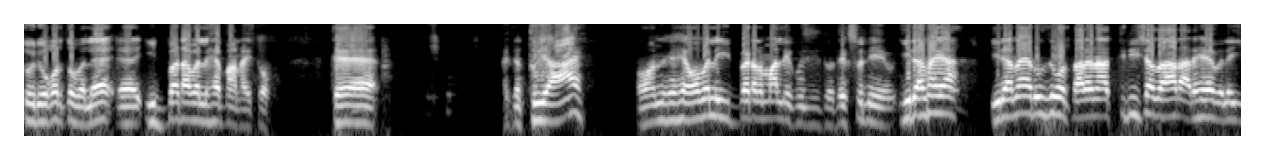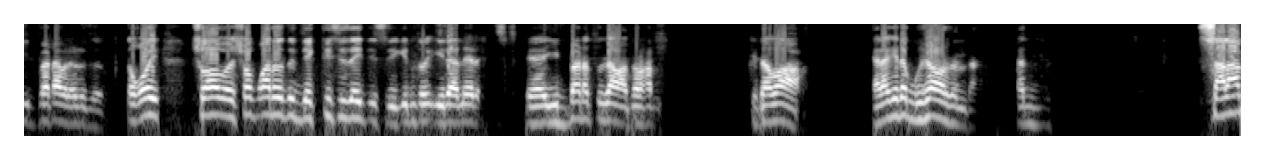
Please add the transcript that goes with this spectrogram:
তৈরি করতো বলে ইট বাটা বেলে হ্যাঁ বানাইতো। আচ্ছা তুই আয়। বলে ইট বাটার মালিক হয়েছি তো, দেখছ নি? ইরানায়া না, তিরিশ হাজার, আর হ্যাঁ বলে ইট বাটা বলে তো ওই সব সব কারণে দেখতেছি, যাইতেছি, কিন্তু ইরানের ইট বাটা তো যাওয়া দরকার। কিতাবা এরা কিটা বুঝা পারছেন না সালাম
